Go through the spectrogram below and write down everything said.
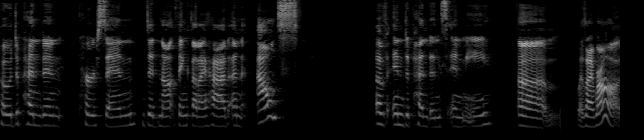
codependent person, did not think that I had an ounce of independence in me. Um was I wrong?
